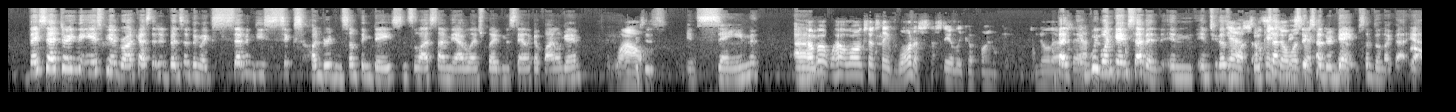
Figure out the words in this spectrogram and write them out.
they said during the ESPN broadcast that it had been something like 7,600 and something days since the last time the Avalanche played in the Stanley Cup final game, Wow. which is insane. Um, how about how long since they've won a Stanley Cup final game? You know that? that, we won game seven in, in 2001. Yes, so it's okay, so it was that 7,600 yeah. games, something like that. Yeah.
